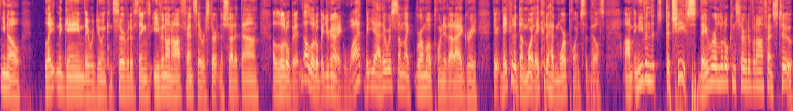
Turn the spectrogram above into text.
you know, late in the game, they were doing conservative things. Even on offense, they were starting to shut it down a little bit. A little bit. You're going to like, what? But yeah, there was some, like Romo pointed out, I agree. They, they could have done more. They could have had more points, the Bills. Um, and even the, the Chiefs, they were a little conservative on offense too.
